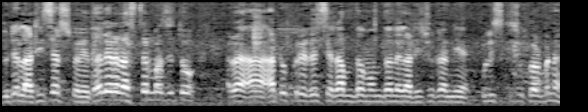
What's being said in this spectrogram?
দুটো লাঠি চার্জ করে তাহলে এরা রাস্তার মাঝে তো আটক করে রয়েছে রামদা মামদানে লাঠি ছুটা নিয়ে। পুলিশ কিছু করবে না?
